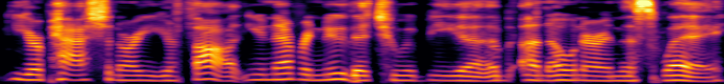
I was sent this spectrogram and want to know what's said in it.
your passion or your thought. You never knew that you would be a, an owner in this way.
